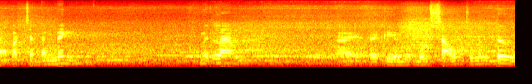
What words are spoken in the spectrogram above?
Là bác Trần Đăng Ninh Nguyễn Lam. Đấy, thời kỳ 146 1954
